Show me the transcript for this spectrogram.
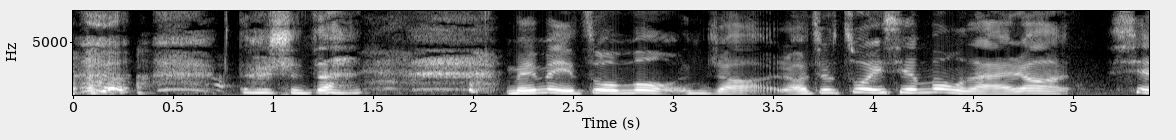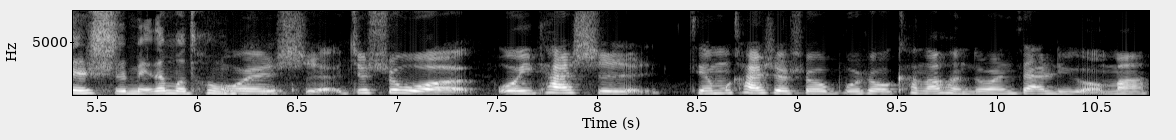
都是在美美做梦，你知道？然后就做一些梦来让现实没那么痛苦。我也是，就是我，我一开始节目开始的时候，不是我看到很多人在旅游嘛？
